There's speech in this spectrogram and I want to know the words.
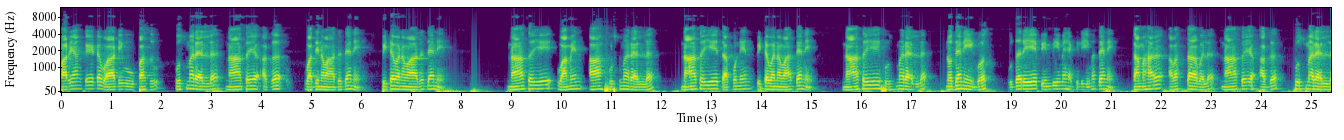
පරයන්කයට වාඩි වූ පසු හුස්ම රැල්ල නාසය අග වදිනවාද දැනේ. පිටවනවාද දැනේ. නාසයේ වමෙන් ආ හුස්ම රැල්ල නාසයේ දකුණෙන් පිටවනවා දැනේ. නාසයේ හුස්ම රැල්ල නොදැනී ගොස් උදරයේ පිම්බීම හැකිලිම දැනේ. සමහර අවස්ථාවල නාසය අග හුස්ම රැල්ල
